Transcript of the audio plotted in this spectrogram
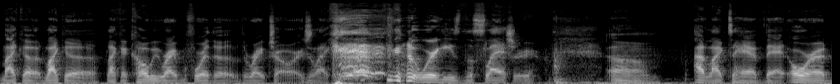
Like a like a like a Kobe right before the the rape charge, like where he's the slasher. Um, I'd like to have that, or a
